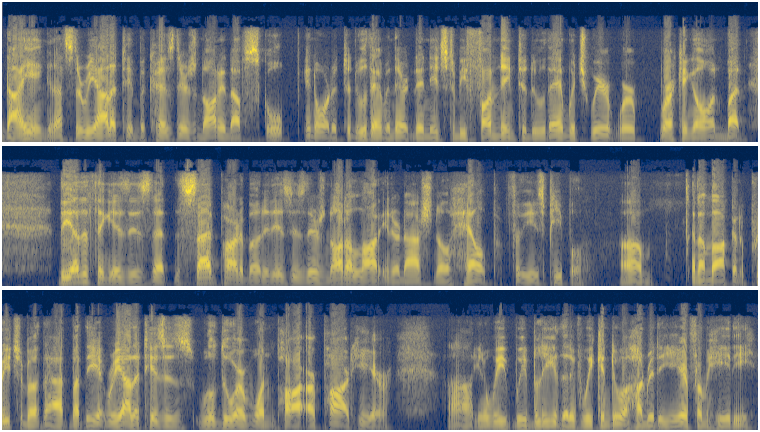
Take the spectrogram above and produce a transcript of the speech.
dying. That's the reality because there's not enough scope in order to do them, and there there needs to be funding to do them, which we're we're working on. But the other thing is is that the sad part about it is is there's not a lot of international help for these people. Um, and I'm not going to preach about that, but the reality is, is we'll do our one part, our part here. Uh, you know, we, we believe that if we can do a hundred a year from Haiti,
